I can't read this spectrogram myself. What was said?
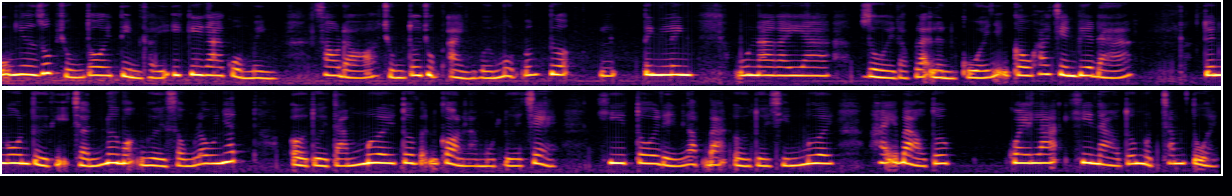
Cũng như giúp chúng tôi tìm thấy Ikigai của mình. Sau đó, chúng tôi chụp ảnh với một bức tượng tinh linh Bunagaya Rồi đọc lại lần cuối những câu khác trên bia đá. Tuyên ngôn từ thị trấn nơi mọi người sống lâu nhất ở tuổi 80 tôi vẫn còn là một đứa trẻ. Khi tôi đến gặp bạn ở tuổi 90 Hãy bảo tôi quay lại khi nào tôi 100 tuổi.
